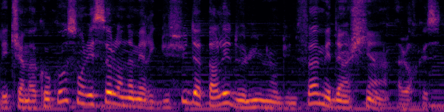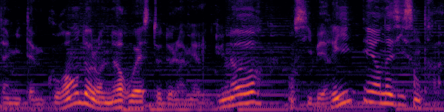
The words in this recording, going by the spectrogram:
Les Chamakoko sont les seuls en Amérique du Sud à parler de l'union d'une femme et d'un chien, alors que c'est un mythème courant dans le nord-ouest de l'Amérique du Nord, en Sibérie et en Asie centrale.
